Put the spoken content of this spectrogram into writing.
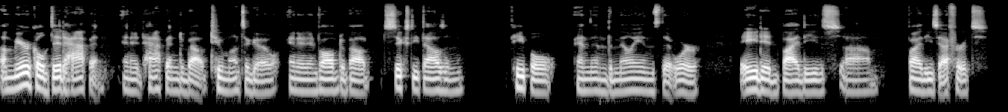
a miracle did happen, and it happened about two months ago, and it involved about sixty thousand people, and then the millions that were aided by these um, by these efforts.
